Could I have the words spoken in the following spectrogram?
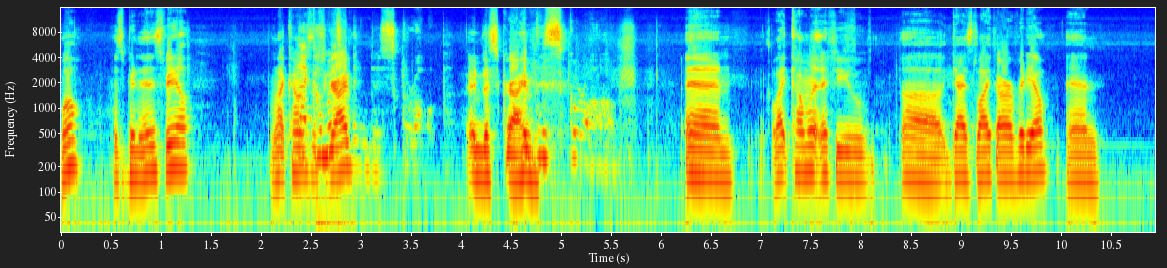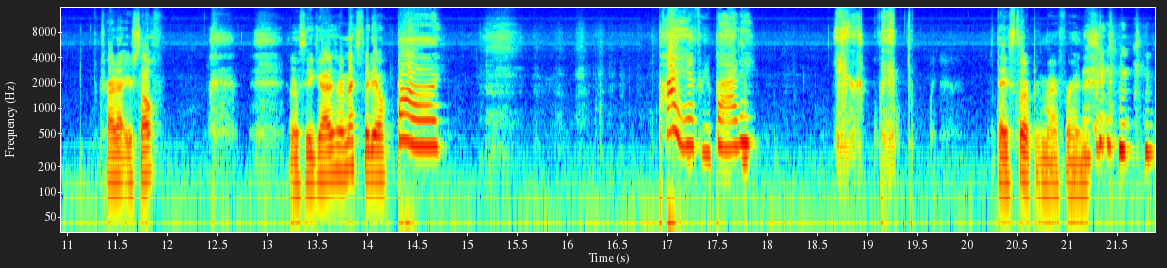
Well, that's been in this video. Like, comment, subscribe, and describe. and describe. Describe. And like, comment if you uh, guys like our video, and try it out yourself. and we'll see you guys in our next video. Bye! Bye, everybody! Stay slurping, my friends.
